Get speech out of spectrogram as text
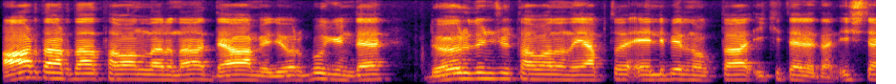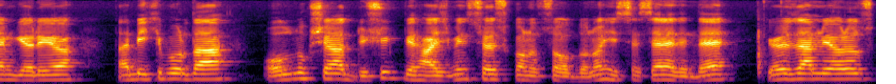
ard arda tavanlarına devam ediyor. Bugün de dördüncü tavanını yaptığı 51.2 TL'den işlem görüyor. Tabii ki burada oldukça düşük bir hacmin söz konusu olduğunu hisse senedinde gözlemliyoruz.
